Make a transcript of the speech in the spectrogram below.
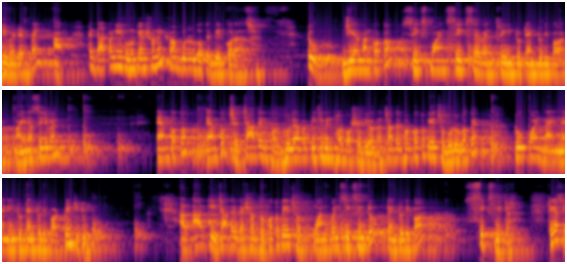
divided by r data নিয়ে কোনো টেনশন নেই, সব গরুর গতে বের করা আছে। টু জি এর মান কত? Six point six seven three into ten to the power minus eleven M কত? এম হচ্ছে চাঁদের ভর, ভুলে আবার পৃথিবীর ভর বসাই দিও না। চাঁদের ভর কত পেয়েছ গরুর গতে? Two point nine nine into ten to the power twenty two আর আর কি, চাঁদের ব্যাসার্ধ কত পেয়েছ? One point six into ten to the power six metre ঠিক আছে?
